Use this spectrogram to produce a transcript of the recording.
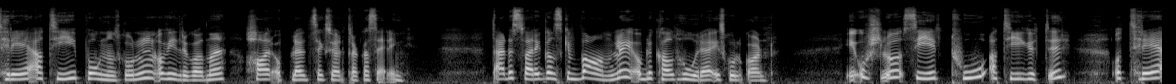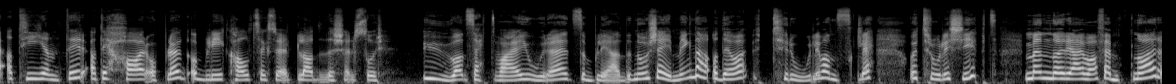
tre av ti på ungdomsskolen og videregående har opplevd seksuell trakassering. Det er dessverre ganske vanlig å bli kalt hore i skolegården. I Oslo sier to av ti gutter og tre av ti jenter at de har opplevd å bli kalt seksuelt ladede skjellsord. Uansett hva jeg gjorde, så ble det noe shaming, da. Og det var utrolig vanskelig og utrolig kjipt. Men når jeg var 15 år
